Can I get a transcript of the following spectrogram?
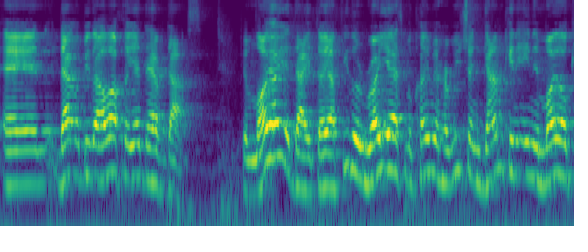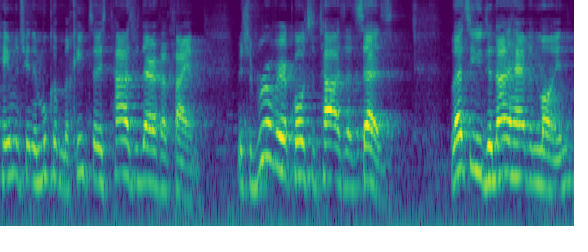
and that would be the halacha you have to have das. Mishnah Berurah quotes a Taz that says let's say you did not have in mind,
